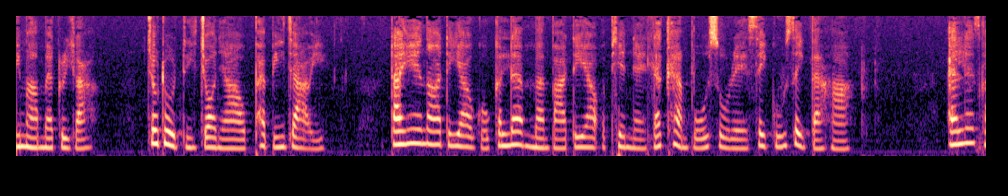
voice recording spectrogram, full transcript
ီမှာမက်ဂရီကာကျုပ်တို့ဒီကြော်ညာကိုဖတ်ပြီးကြပြီတိုင်းရင်းသားတယောက်ကိုကလပ်မန်ပါတယောက်အဖြစ်နဲ့လက်ခံဖို့ဆိုတဲ့စိတ်ကူးစိတ်တန်းဟာအဲလက်စ်က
